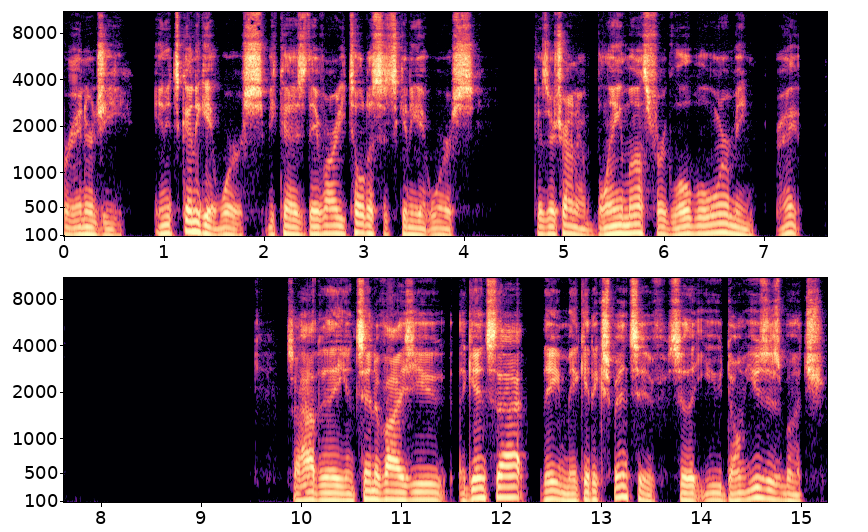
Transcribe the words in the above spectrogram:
for energy And it's going to get worse because they've already told us it's going to get worse because they're trying to blame us for global warming, right? So, how do they incentivize you against that? They make it expensive so that you don't use as much.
